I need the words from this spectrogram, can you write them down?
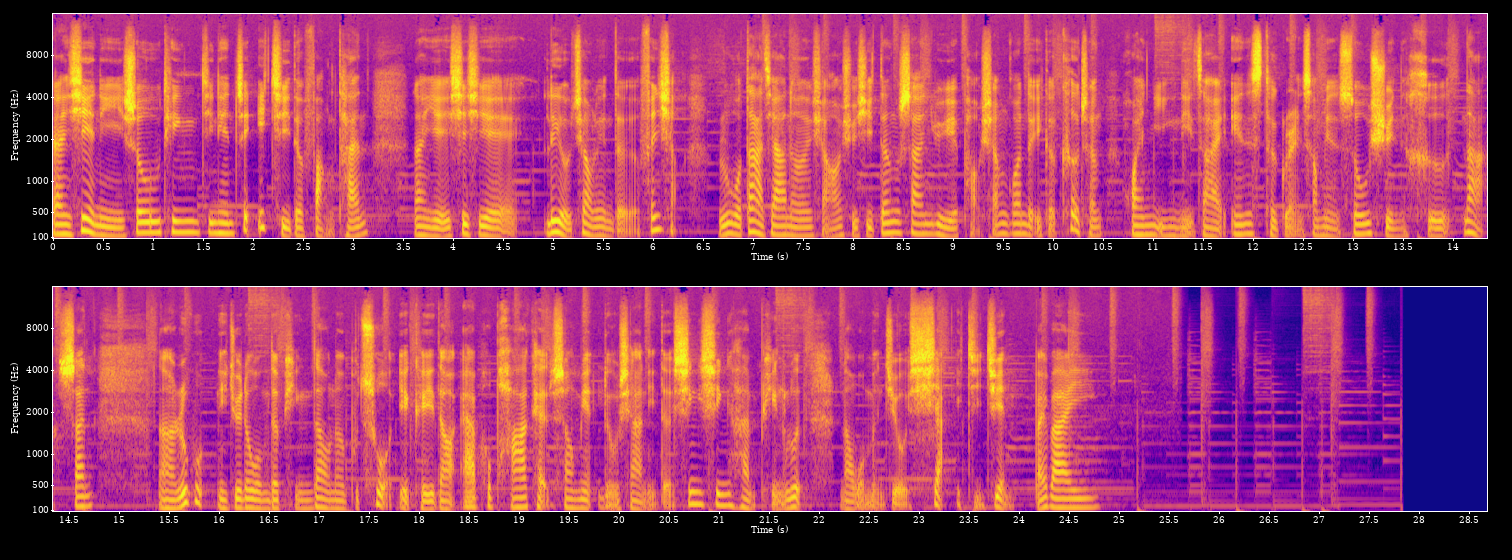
感谢你收听今天这一集的访谈，那也谢谢 Leo 教练的分享。如果大家呢想要学习登山、越野跑相关的一个课程，欢迎你在 Instagram 上面搜寻何那山。那如果你觉得我们的频道呢不错，也可以到 Apple Podcast 上面留下你的星星和评论。那我们就下一集见，拜拜。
